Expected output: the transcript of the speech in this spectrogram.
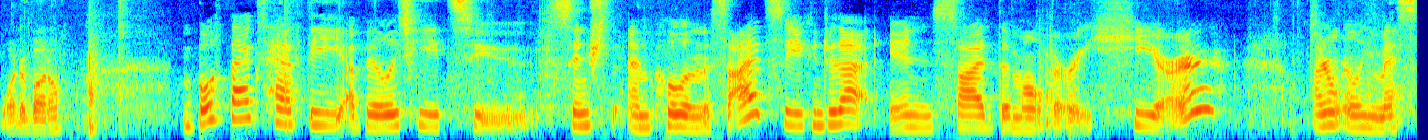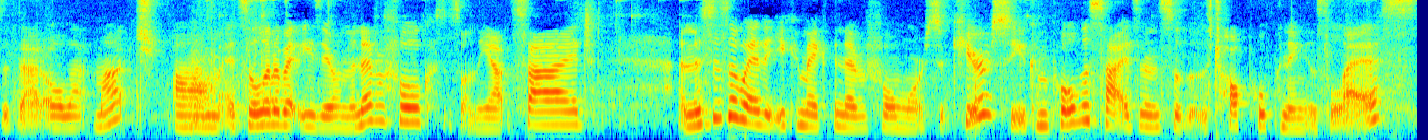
water bottle. Both bags have the ability to cinch and pull in the sides, so you can do that inside the mulberry here. I don't really mess with that all that much. Um, it's a little bit easier on the Neverfull because it's on the outside. And this is a way that you can make the Neverfull more secure, so you can pull the sides in so that the top opening is less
